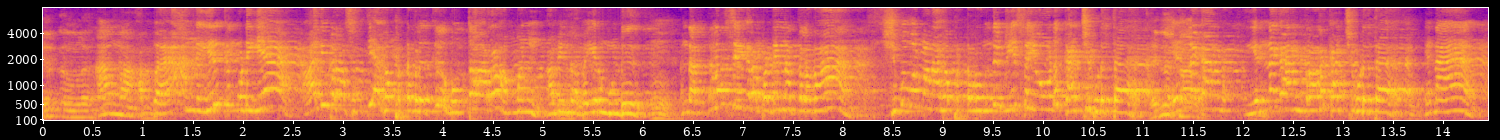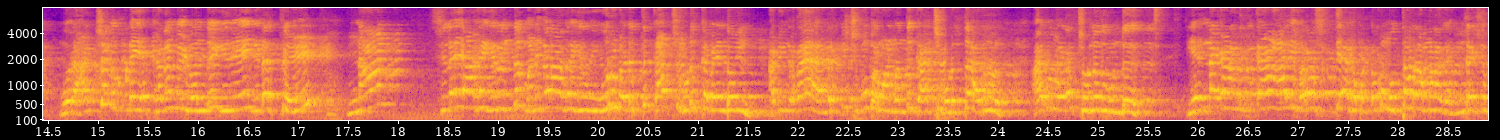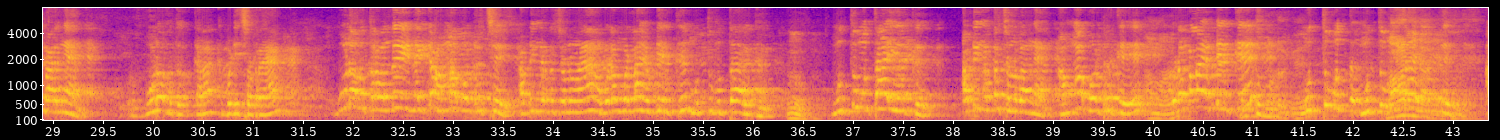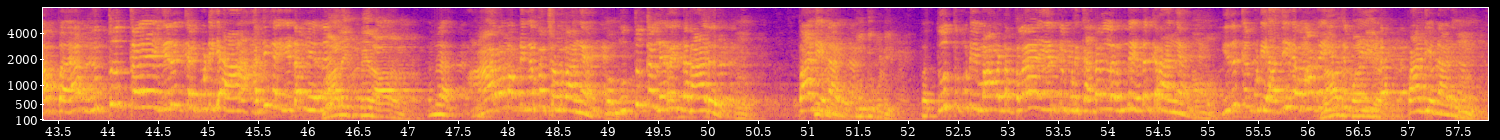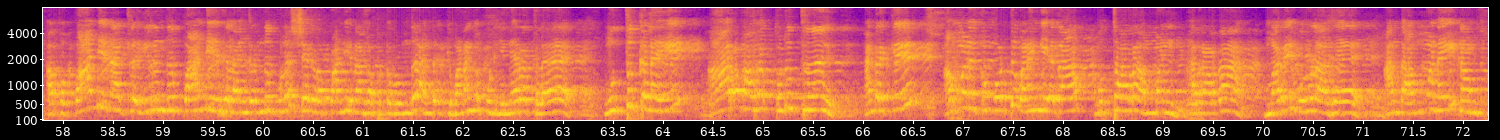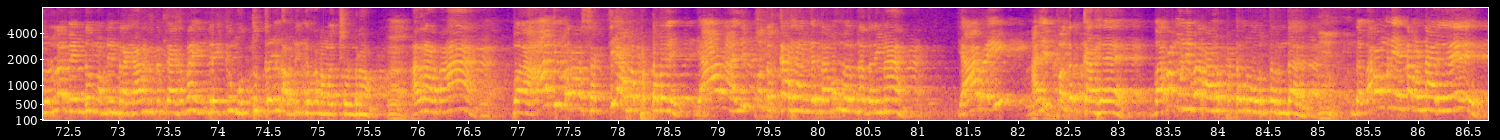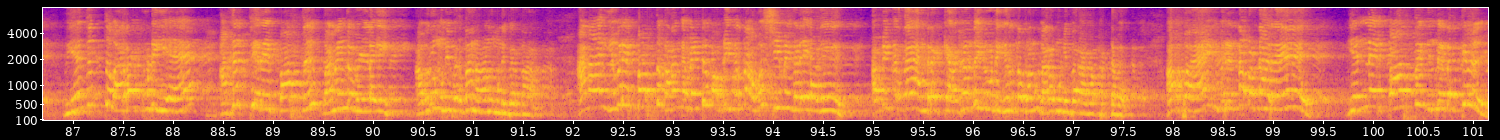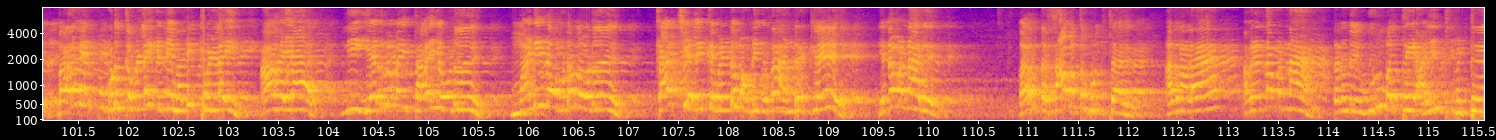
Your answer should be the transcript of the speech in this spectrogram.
ஆமா அப்ப அங்க இருக்கக்கூடிய ஆதிபரா சக்தியாகப்பட்டவளுக்கு முத்தார அம்மன் அப்படின்ற பெயரும் உண்டு. அந்த குலசேகர பட்டினத்துலதான் சிவபெருமானாகப்பட்டவர் வந்து மீசையோடு காட்சி கொடுத்தார் என்ன காரணம்? என்ன காரணத்தால காட்சி கொடுத்தார் என்ன? ஒரு அர்ச்சகனுடைய கனவில் வந்து இதே இடத்தில் நான் சிலையாக இருந்து மனிதனாக உருவெடுத்து காட்சி கொடுக்க வேண்டும். அப்படிங்கிறத அன்றைக்கு சிவபெருமான் வந்து காட்சி கொடுத்து அருள் அருளோட சொன்னது உண்டு. என்ன காரணத்துக்காக ஆதிபரா சக்தியாகப்பட்டவர் முத்தாராமனாக இன்றைக்கு பாருங்க. பூலோகத்து கணக்குப்படி சொல்றேன். பூலோகத்துல வந்து இன்னைக்கு அம்மா போட்டுருச்சு. அப்படிங்கறத சொல்லுவேன். உடம்பெல்லாம் எப்படி இருக்கு? முத்து முத்தா இருக்கு. முத்து முத்தா இருக்கு. அப்படிங்கறத சொல்லுவாங்க. அம்மா போட்டிருக்கு. உடம்பெல்லாம் எப்படி இருக்கு? முத்து. முத்து முத்து முத்து இருக்கு. அப்ப முத்துக்கள் இருக்கக்கூடிய அதிக நாளைக்கு பேர் ஆரம். ஆரம் அப்படிங்கறத இப்ப முத்துக்கள் நிறைந்த நாடு. பாண்டிய நாடு. தூத்துக்குடி. இப்ப தூத்துக்குடி மாவட்டத்துல இருக்கக்கூடிய கடல்ல இருந்து எடுக்கிறாங்க. இருக்கக்கூடிய அதிகமாக பாண்டிய நாடு. பாண்டிய. அப்ப பாண்டிய நாட்டுல இருந்து பாண்டியர்கள் அங்கிருந்து குலசேகர பாண்டியனாகப்பட்டவர் வந்து அன்றைக்கு வணங்கக்கூடிய நேரத்துல முத்துக்களை ஆரமாக தொடுத்து அன்றைக்கு அம்மனுக்கு போட்டு வணங்கியதா முத்தார அம்மன் அதனாலதான் மறைபொருளாக அந்த அம்மனை நாம் சொல்ல வேண்டும் அப்படின்ற காரணத்துக்காக தான் இன்றைக்கு முத்துக்கள் அப்படிங்கறத நம்ம சொல்றோம். அதனாலதான் இப்ப ஆதிபரா சக்தி ஆகப்பட்டவள் யார் அழிப்பதற்காக அங்க தவம் இருந்த தெரியுமா யாரை அழிப்பதற்காக வரமுனிவர் ஆகப்பட்டவர் ஒருத்தர் இருந்தார். இந்த வரமுனி என்ன பண்ணாரு? எதிர்த்து வரக்கூடிய அகத்தியரை பார்த்து வணங்கவில்லை. அவரும் முனிவர் தான் நானும் முனிவர் தான். ஆனா இவரை பார்த்து வணங்க வேண்டும் அப்படிங்கிறது அவசியமே கிடையாது. அப்படிங்கறத அன்றைக்கு அகந்தையோடு இருந்தவன் வரமுனிவர் ஆகப்பட்டவர் அப்ப இவர் என்ன பண்ணாரு? என்னை பார்த்து இந்த இடத்தில் வரவேற்பு கொடுக்கவில்லை என்னை மதிக்கவில்லை. ஆகையால் நீ எருமை தலையோடு மனித உடலோடு காட்சி அளிக்க வேண்டும் அப்படிங்கறத அன்றைக்கு என்ன பண்ணாரு? வரத்த சாபத்தை கொடுத்துட்டாரு. அதனால அவர் என்ன பண்ண? தன்னுடைய உருவத்தை அழித்து விட்டு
